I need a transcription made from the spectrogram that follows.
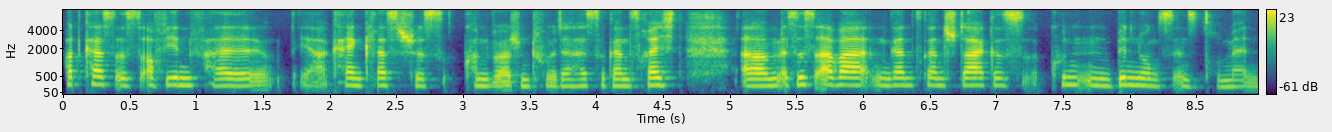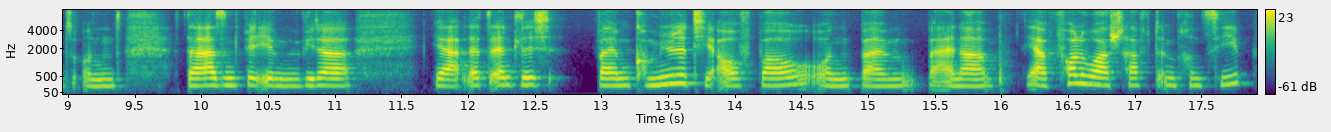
Podcast ist auf jeden Fall ja kein klassisches Conversion-Tool, da hast du ganz recht. Ähm, es ist aber ein ganz, ganz starkes Kundenbindungsinstrument. Und da sind wir eben wieder ja letztendlich beim Community-Aufbau und beim, bei einer ja, Followerschaft im Prinzip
